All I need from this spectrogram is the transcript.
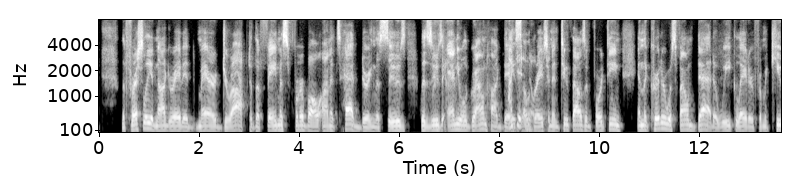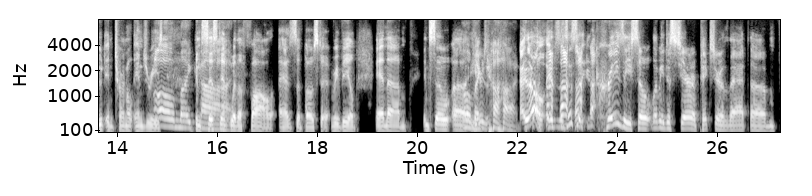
the freshly inaugurated mayor dropped the famous fur ball on its head during the zoo's the zoo's annual Groundhog Day celebration in 2014, and the critter was found dead a week later from acute internal injuries. Oh my god! Consistent with a fall, as opposed to revealed, and um. And so, uh, oh my god! I know it's, it's just crazy. So let me just share a picture of that. Um,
